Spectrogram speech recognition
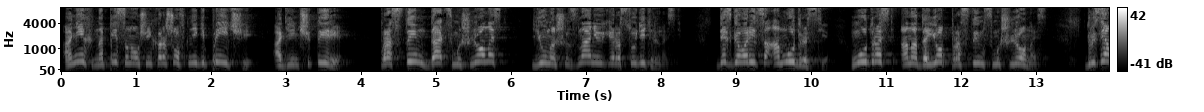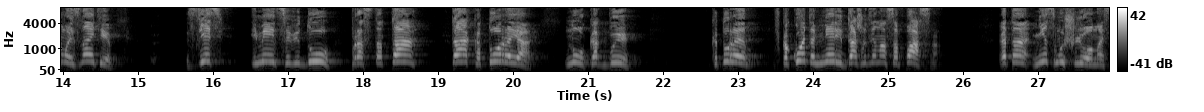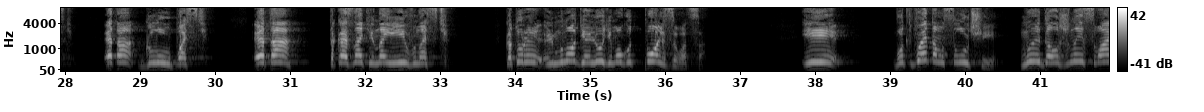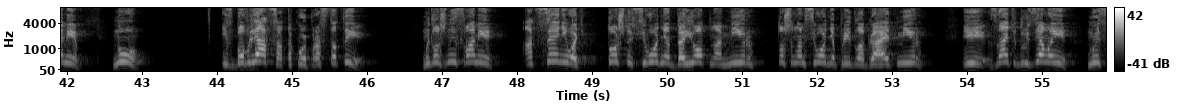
О них написано очень хорошо в книге притчи 1.4. Простым дать смышленность, юноше знанию и рассудительность. Здесь говорится о мудрости. Мудрость, она дает простым смышленность. Друзья мои, знаете, здесь имеется в виду простота, та, которая, ну, как бы, которая в какой-то мере даже для нас опасна. Это несмышленность, это глупость, это такая, знаете, наивность, которой многие люди могут пользоваться. И вот в этом случае мы должны с вами, ну, избавляться от такой простоты. Мы должны с вами оценивать то, что сегодня дает нам мир, то, что нам сегодня предлагает мир. И знаете, друзья мои, мы с вами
